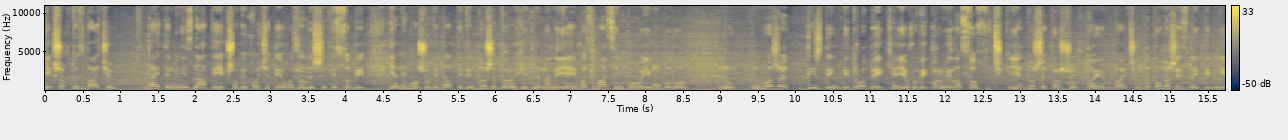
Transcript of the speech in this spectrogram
Якщо хтось бачив, дайте мені знати. Якщо ви хочете його залишити собі, я не можу віддати. Він дуже дорогий для мене. Я його з масенького, йому було ну, ну може тиждень від роду, як я його викормила сосочки. Я дуже прошу, хто його бачив, допоможіть знайти мені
